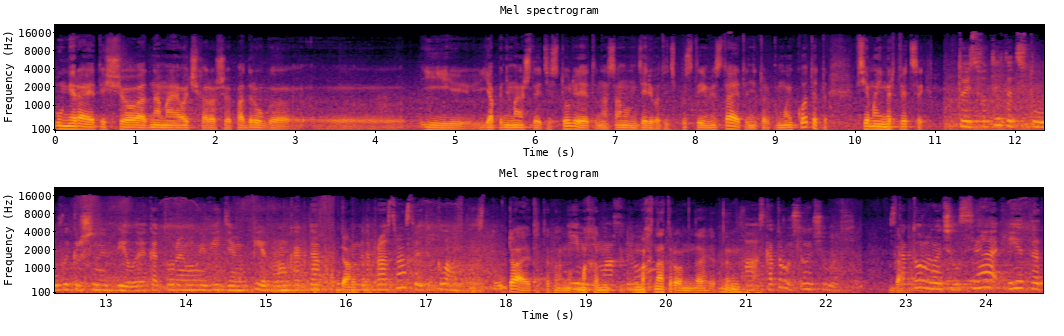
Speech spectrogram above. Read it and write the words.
умирает еще одна моя очень хорошая подруга, и я понимаю, что эти стулья, это на самом деле вот эти пустые места, это не только мой кот, это все мои мертвецы. То есть вот этот стул, выкрашенный в белое, который мы видим первым, когда да. в это пространство, это главный стул. Да, это такой мах... махнотрон, да. А, с которого все началось с да. которого начался этот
